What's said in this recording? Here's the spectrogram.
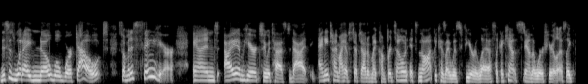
this is what I know will work out, so I'm going to stay here. And I am here to attest that anytime I have stepped out of my comfort zone, it's not because I was fearless. Like I can't stand the word fearless. Like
